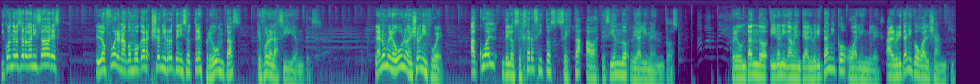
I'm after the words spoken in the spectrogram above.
Y cuando los organizadores lo fueron a convocar, Johnny Rotten hizo tres preguntas que fueron las siguientes. La número uno de Johnny fue, ¿a cuál de los ejércitos se está abasteciendo de alimentos? Preguntando irónicamente al británico o al inglés, al británico o al yankee.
